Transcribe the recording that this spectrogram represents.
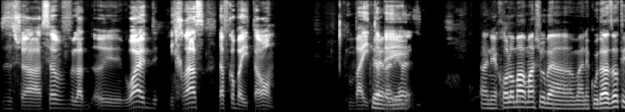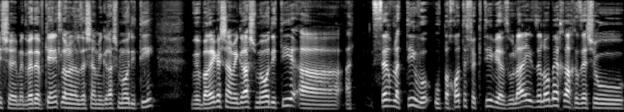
זה שהסרב ל-wide נכנס דווקא ביתרון. בית... כן, אני, אני יכול לומר משהו מה, מהנקודה הזאת, שמדוודב כן התלונן על זה שהמגרש מאוד איטי, וברגע שהמגרש מאוד איטי, ה serve ל T הוא, הוא פחות אפקטיבי, אז אולי זה לא בהכרח זה שהוא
